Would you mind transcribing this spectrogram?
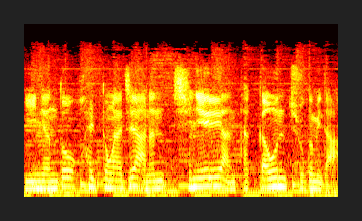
2년도 활동하지 않은 신예의 안타까운 죽음이다.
